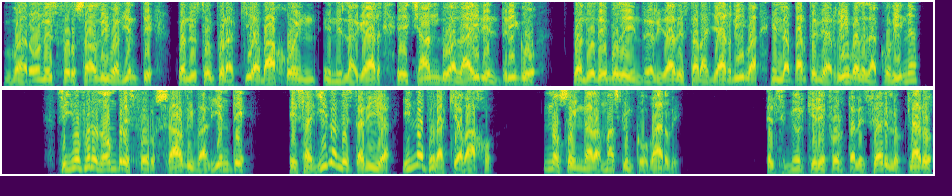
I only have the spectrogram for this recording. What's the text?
varón esforzado y valiente, cuando estoy por aquí abajo en, el lagar echando al aire el trigo, cuando debo de en realidad estar allá arriba, en la parte de arriba de la colina? Si yo fuera un hombre esforzado y valiente, es allí donde estaría, y no por aquí abajo. No soy nada más que un cobarde. El Señor quiere fortalecerlo, claro,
